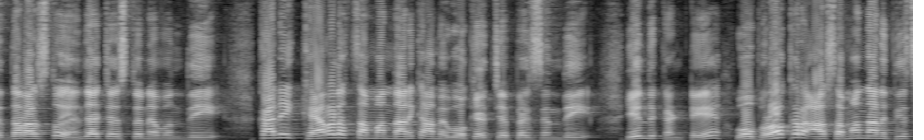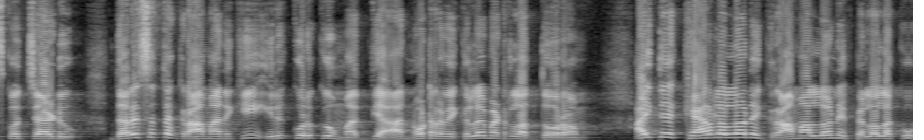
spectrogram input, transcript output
సిద్ధరాజుతో ఎంజాయ్ చేస్తూనే ఉంది. కానీ కేరళ సంబంధానికి ఆమె ఓకే చెప్పేసింది. ఎందుకంటే ఓ బ్రోకర్ ఆ సంబంధాన్ని తీసుకొచ్చాడు. దరిశత గ్రామానికి ఇరుక్కురుకు మధ్య నూట ఇరవై కిలోమీటర్ల దూరం. అయితే కేరళలోని గ్రామాల్లోని పిల్లలకు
